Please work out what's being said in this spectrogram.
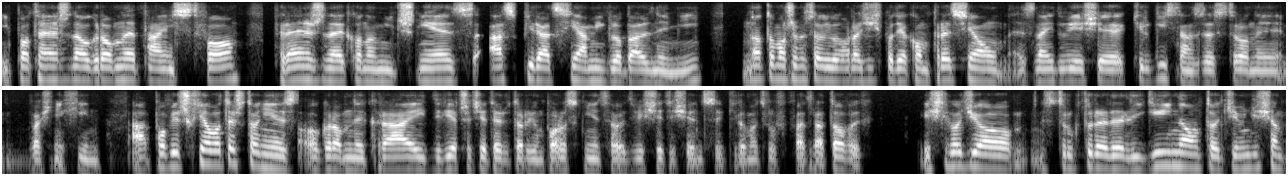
i potężne, ogromne państwo, prężne ekonomicznie, z aspiracjami globalnymi, no to możemy sobie wyobrazić, pod jaką presją znajduje się Kirgistan ze strony właśnie Chin. A powierzchniowo też to nie jest ogromny kraj, dwie trzecie terytorium Polski, niecałe 200 tysięcy kilometrów kwadratowych. Jeśli chodzi o strukturę religijną, to 93%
